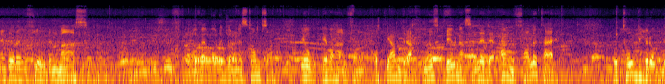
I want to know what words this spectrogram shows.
Den går över floden Maas. Och vem var det John S. Thompson? Jo, det var han från 82 luftburna som ledde anfallet här och tog bron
